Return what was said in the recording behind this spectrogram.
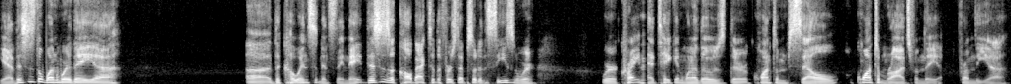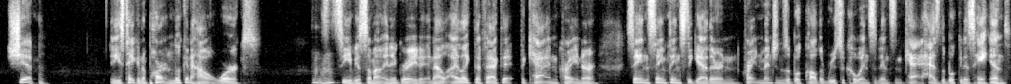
Yeah, this is the one where they uh uh, the coincidence thing. They this is a callback to the first episode of the season where where Kryten had taken one of those their quantum cell quantum rods from the from the uh, ship, and he's taking apart and looking at how it works, Mhm. see if it's somehow integrated. And I, I like the fact that the cat and Kryten are saying the same things together. And Kryten mentions a book called The Roots of Coincidence, and Cat has the book in his hand.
